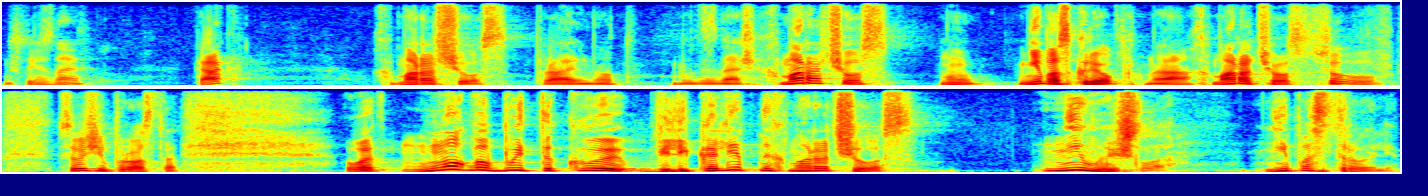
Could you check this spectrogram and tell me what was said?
Никто не знает? Как? Хмарочес, правильно, вот, ты знаешь. Хмарочес, ну, небоскреб, да, хмарочес, все, все очень просто. Вот, мог бы быть такой великолепный хмарочес. Не вышло, не построили.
